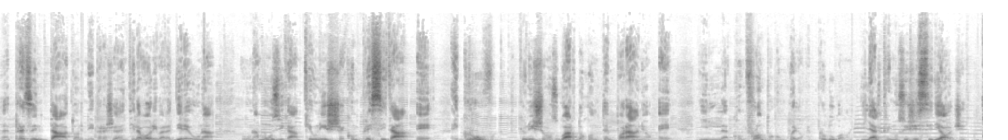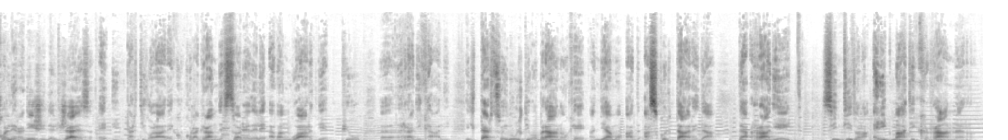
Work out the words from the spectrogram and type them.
eh, presentato nei precedenti lavori, vale a dire una, una musica che unisce complessità e, e groove che unisce uno sguardo contemporaneo e il confronto con quello che producono gli altri musicisti di oggi, con le radici del jazz e in particolare con la grande storia delle avanguardie più eh, radicali. Il terzo ed ultimo brano che andiamo ad ascoltare da, da Radiate si intitola Enigmatic Runner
